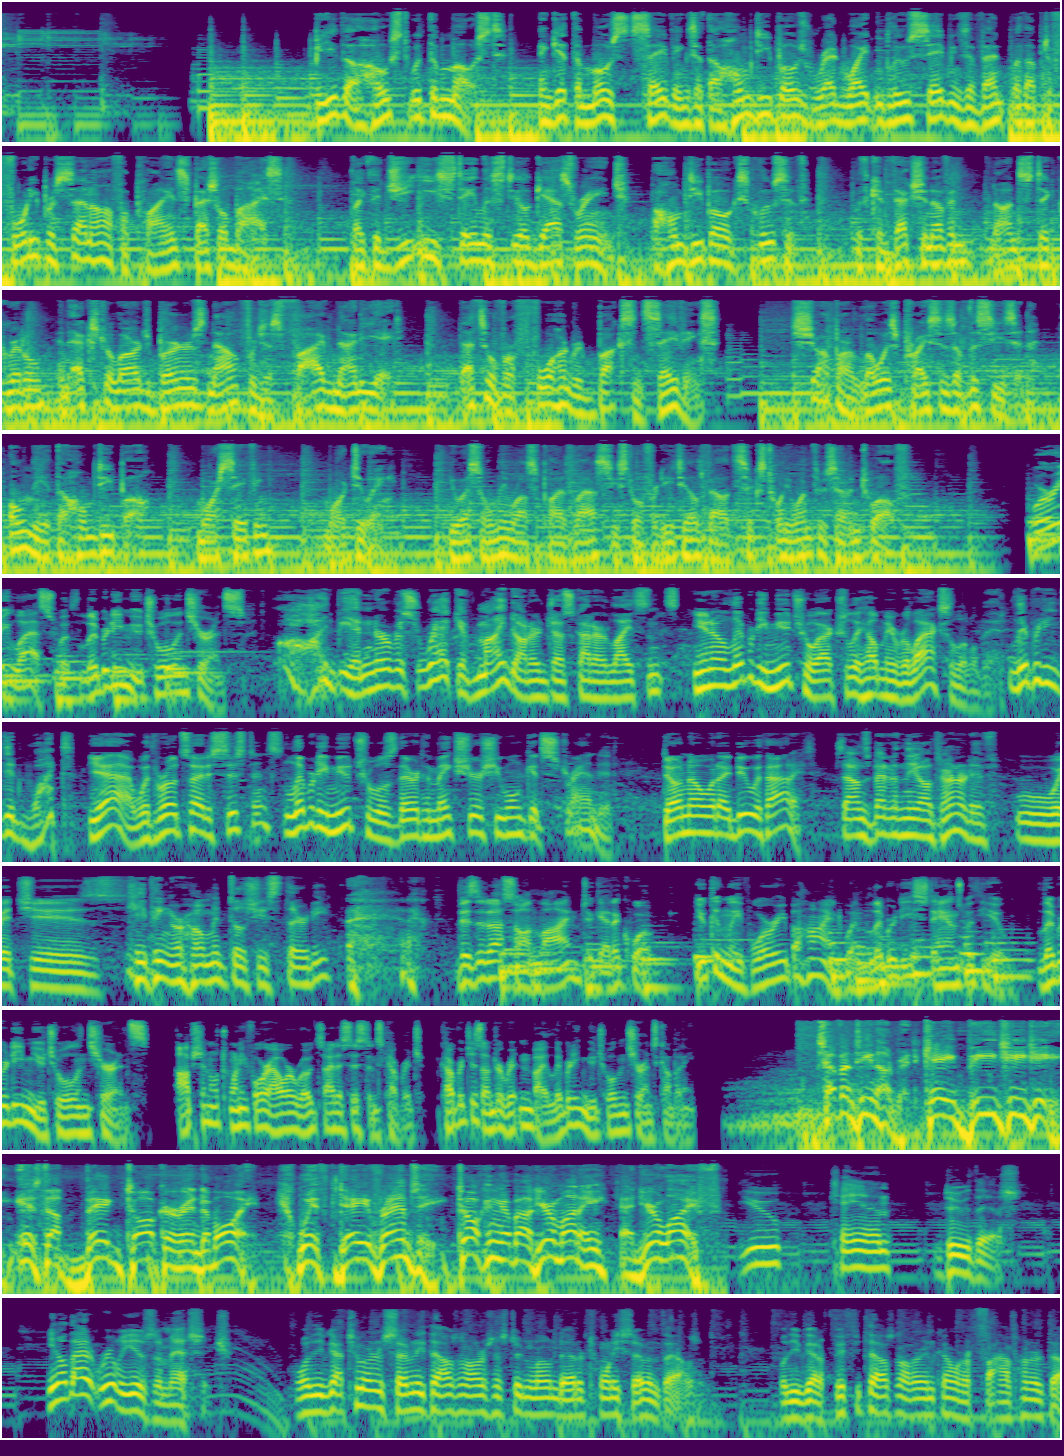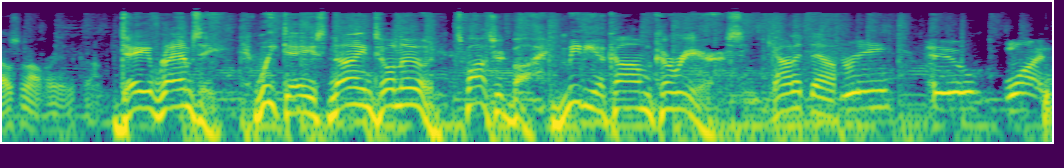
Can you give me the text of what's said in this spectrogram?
Be the host with the most and get the most savings at the Home Depot's Red, White, and Blue Savings Event with up to 40% off appliance special buys. Like the GE stainless steel gas range, a Home Depot exclusive, with convection oven, non-stick griddle, and extra large burners now for just $5.98. That's over 400 bucks in savings. Shop our lowest prices of the season, only at the Home Depot. More saving, more doing. U.S. only while supplies last. See store for details. Valid 621 through 712. Worry less with Liberty Mutual Insurance. Oh, I'd be a nervous wreck if my daughter just got her license. You know, Liberty Mutual actually helped me relax a little bit. Liberty did what? Yeah, with roadside assistance, Liberty Mutual is there to make sure she won't get stranded. Don't know what I'd do without it. Sounds better than the alternative. Which is. Keeping her home until she's 30? Visit us online to get a quote. You can leave worry behind when Liberty stands with you. Liberty Mutual Insurance. Optional 24 hour roadside assistance coverage. Coverage is underwritten by Liberty Mutual Insurance Company. 1700 KBGG is the big talker in Des Moines with Dave Ramsey talking about your money and your life. You can do this. You know, that really is a message. Whether you've got $270,000 in student loan debt or 27000 whether you've got a $50,000 income or a $500,000 income. Dave Ramsey, weekdays 9 till noon. Sponsored by Mediacom Careers. Count it down. Three, two, one.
